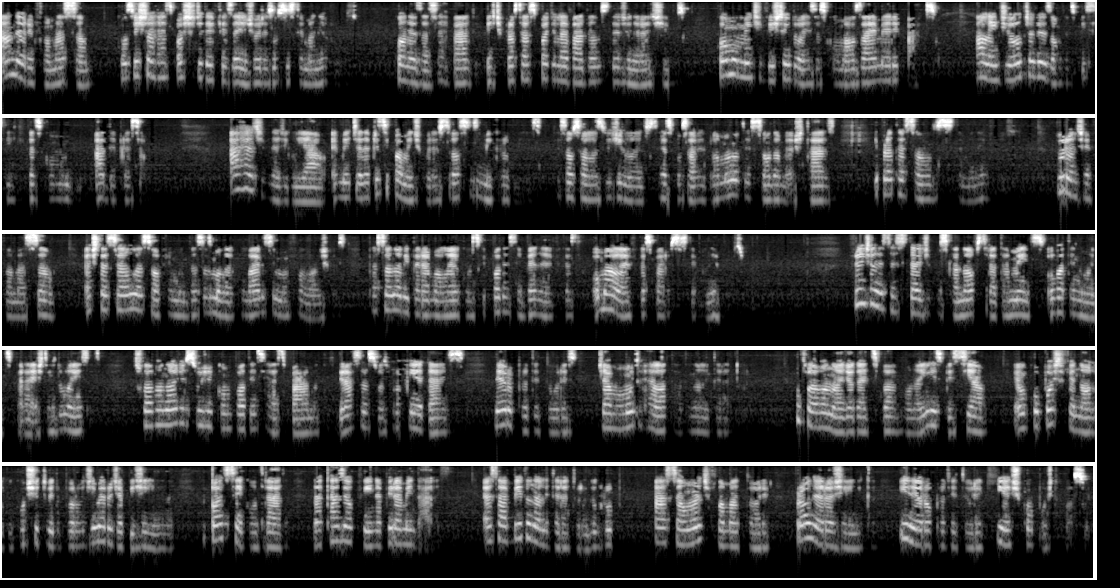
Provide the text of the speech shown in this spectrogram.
A neuroinflamação consiste na resposta de defesa a injúrias no sistema nervoso. Quando exacerbado, este processo pode levar a danos degenerativos, comumente visto em doenças como Alzheimer e Parkinson, além de outras desordens psíquicas como a depressão. A reatividade glial é medida principalmente por astrócitos e microglias, que são células vigilantes responsáveis pela manutenção da homeostase e proteção do sistema nervoso. Durante a inflamação, estas células sofrem mudanças moleculares e morfológicas, passando a liberar moléculas que podem ser benéficas ou maléficas para o sistema nervoso. Frente à necessidade de buscar novos tratamentos ou atenuantes para estas doenças, os flavonoides surgem como potenciais fármacos graças às suas propriedades neuroprotetoras, já muito relatado na literatura. O flavonoide H-desflavona, em especial, é um composto fenólico constituído por um dímero de epigenina e pode ser encontrado na caseoquina piramidalis. É sabida na literatura do grupo a ação anti-inflamatória, proneurogênica e neuroprotetora que este composto possui.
